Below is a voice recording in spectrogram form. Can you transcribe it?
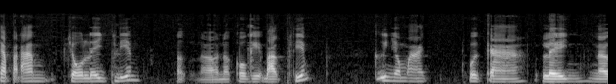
ចាប់ផ្ដើមចូលលេងភ្លាមនៅកូគេបើកភ្លាមគឺខ្ញុំអាចធ្វើការលេងនៅ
